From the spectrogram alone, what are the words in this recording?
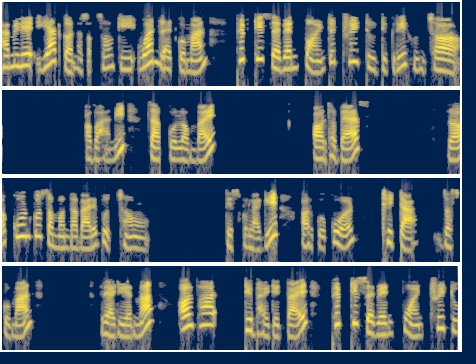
हामीले याद गर्न सक्छौं कि 1 राडको मान 57.32 डिग्री हुन्छ। अब हामी चापको लम्बाई अर्धव्यास र कोणको सम्बन्ध बारे बुझ्छौं। त्यसको लागि अर्को कोण थीटा जसको मान रेडियनमा अल्फा डिभाइडेड बाइ 57.32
